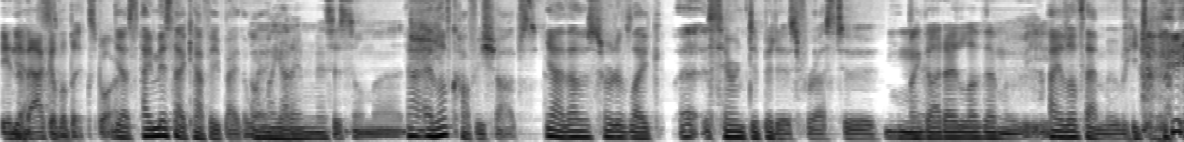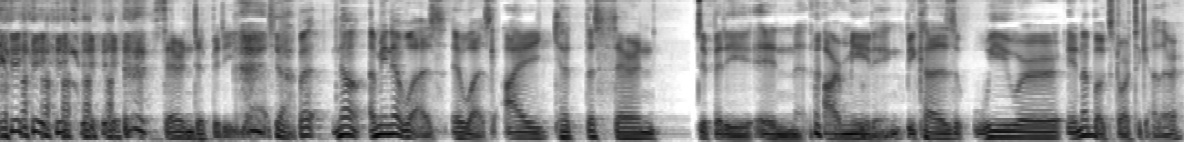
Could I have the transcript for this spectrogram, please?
in the back of a bookstore. Yes, I miss that cafe, by the way. Oh my god, I miss it so much. Yeah, I love coffee shops. Yeah, that was sort of like uh, serendipitous for us to. Oh my god, I love that movie. I love that movie. Too. Serendipity, yes. Yeah. But no, I mean it was. It was. I get the serendipity in our meeting because we were in a bookstore together.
